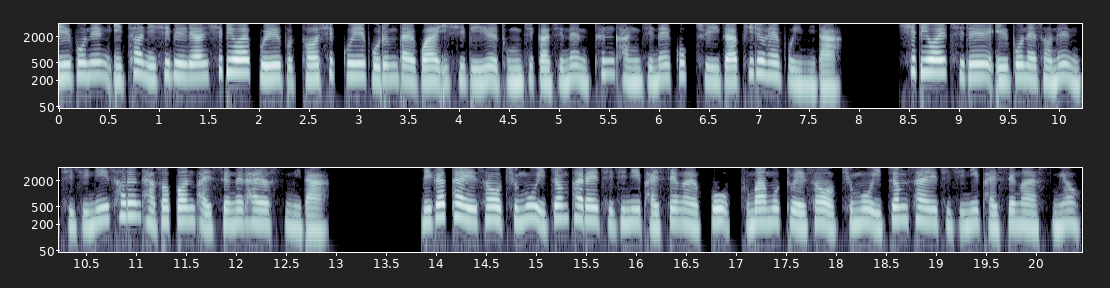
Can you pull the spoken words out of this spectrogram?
일본은 2021년 12월 9일부터 19일 보름달과 22일 동지까지는 큰 강진에 꼭 주의가 필요해 보입니다. 12월 7일 일본에서는 지진이 35번 발생을 하였습니다. 니가타에서 규모 2.8의 지진이 발생하였고 구마모토에서 규모 2.4의 지진이 발생하였으며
